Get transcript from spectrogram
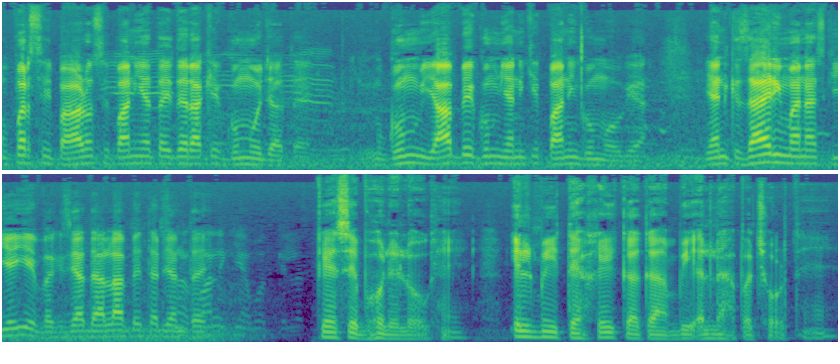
ऊपर से पहाड़ों से पानी आता है इधर आके गुम हो जाता है। गुम या बेगुम यानी कि पानी गुम हो गया। यानी कि ज़ाहरी माना इसकी यही है बाकी ज़्यादा अल्लाह बेहतर जानता है। कैसे भोले लोग हैं? इल्मी तहकीक का काम भी अल्लाह पर छोड़ते हैं।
